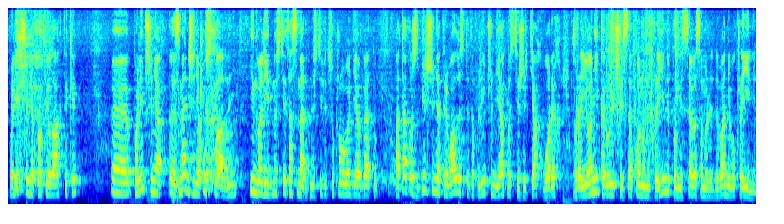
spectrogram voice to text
поліпшення профілактики, поліпшення, е, зменшення ускладнень, інвалідності та смертності від цукрового діабету, а також збільшення тривалості та поліпшення якості життя хворих в районі, керуючись законом України про місцеве самоврядування в Україні,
